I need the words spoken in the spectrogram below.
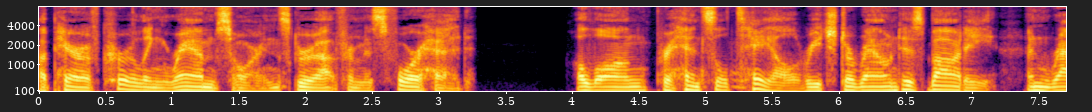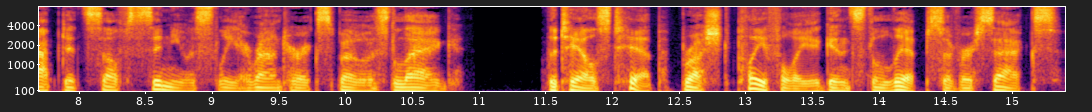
A pair of curling ram's horns grew out from his forehead, a long, prehensile tail reached around his body and wrapped itself sinuously around her exposed leg. The tail's tip brushed playfully against the lips of her sex.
